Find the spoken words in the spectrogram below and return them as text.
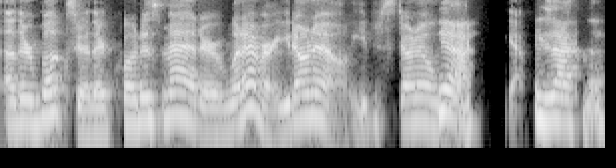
other books or their quotas met or whatever. You don't know. You just don't know. Yeah. What, yeah. Exactly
